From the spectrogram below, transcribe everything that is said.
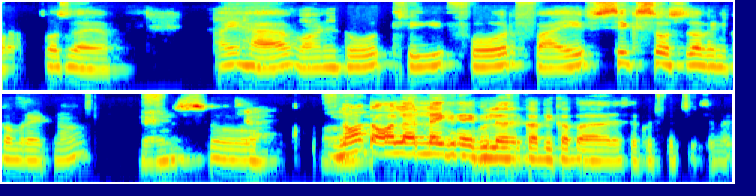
what sources I have. I have one, two, three, four, five, six sources of income right now. Then So क्या not all are like regular कभी कभार ऐसे कुछ कुछ चीज़ें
